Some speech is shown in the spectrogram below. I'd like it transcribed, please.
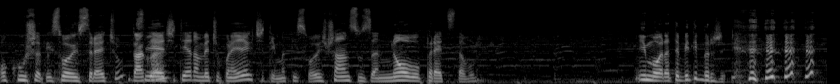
okušati svoju sreću, Dakle? sljedeći tjedan već u ponedjeljak ćete imati svoju šansu za novu predstavu. I morate biti brži.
